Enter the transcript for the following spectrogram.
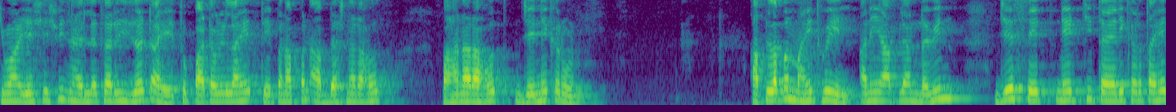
किंवा यशस्वी झालेल्याचा रिझल्ट आहे तो पाठवलेला आहे ते पण आपण अभ्यासणार आहोत पाहणार आहोत. जेणेकरून आपला पण माहीत होईल आणि आपल्या नवीन जे सेट नेटची तयारी करत आहेत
